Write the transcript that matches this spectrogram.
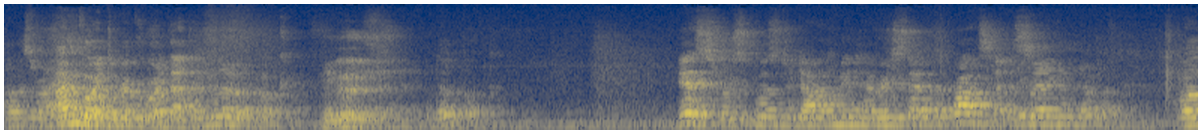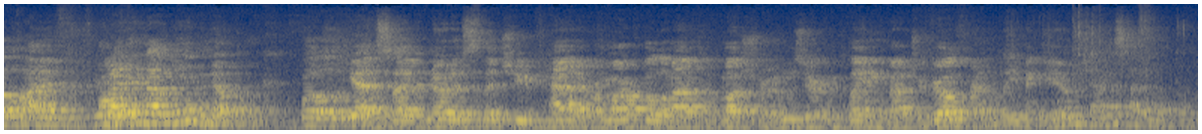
I was right. I'm going to record that in the notebook. Notebook. Yes, we're supposed to document every step of the process. you writing in the notebook? Well, I've You're writing about me in the notebook. well, yes, I've noticed that you've had a remarkable amount of mushrooms. You're complaining about your girlfriend leaving you. Janice had a notebook.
